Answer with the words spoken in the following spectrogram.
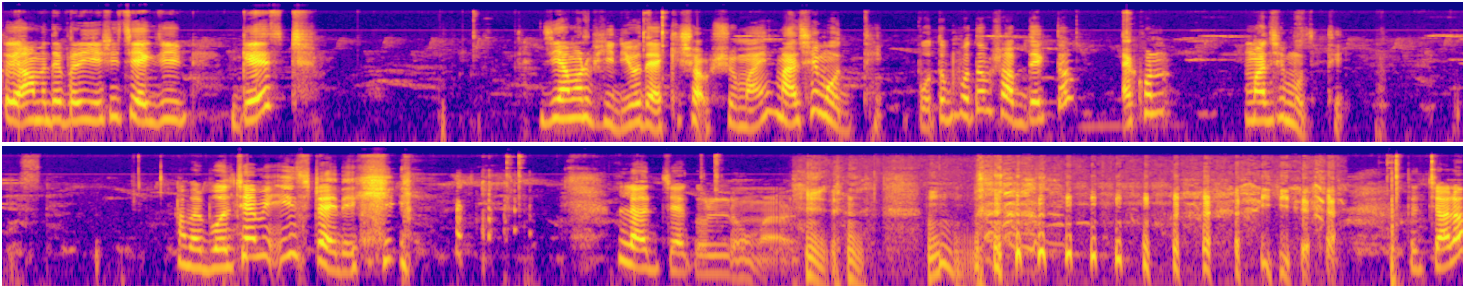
তো আমাদের বাড়ি এসেছে একজন গেস্ট যে আমার ভিডিও দেখে সব সময় মাঝে মধ্যে। প্রথম প্রথম সব দেখতো এখন মাঝে মধ্যে। আবার বলছে আমি ইনস্টায় দেখি। লজ্জা করল আমার। তো চলো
